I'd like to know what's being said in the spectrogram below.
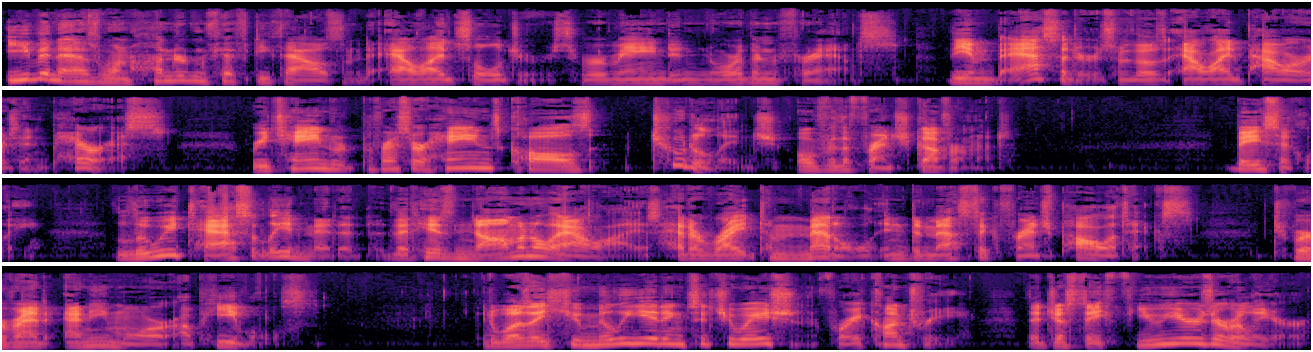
Even as 150,000 Allied soldiers remained in northern France, the ambassadors of those Allied powers in Paris retained what Professor Haynes calls tutelage over the French government. Basically, Louis tacitly admitted that his nominal allies had a right to meddle in domestic French politics to prevent any more upheavals. It was a humiliating situation for a country that just a few years earlier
